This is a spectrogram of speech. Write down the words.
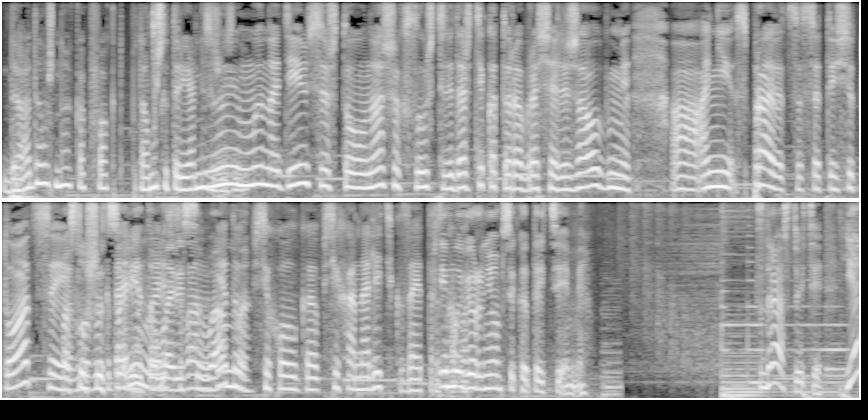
Да, должна, как факт, потому что это реальность ну, жизни. мы надеемся, что у наших слушателей, даже те, которые обращались жалобами, а, они справятся с этой ситуацией. Благодарим совета Ларисы Ивановны, психолога, психоаналитика за это разговор. И мы вернемся к этой теме. Здравствуйте, я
